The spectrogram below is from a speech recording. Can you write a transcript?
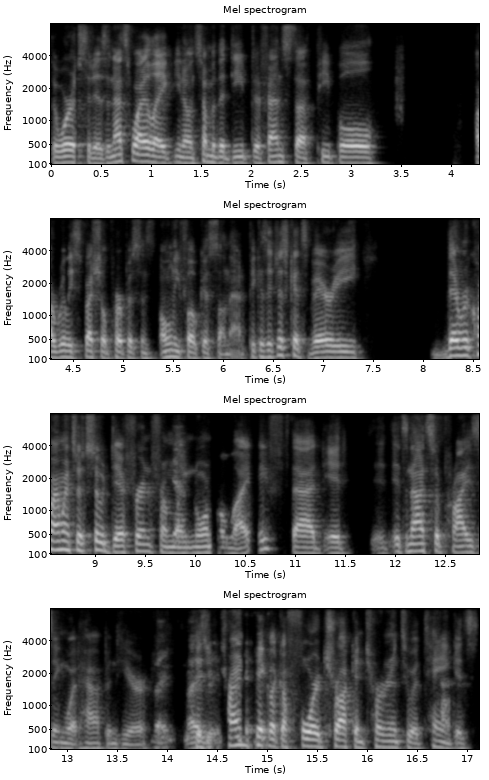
the worse it is. And that's why, like, you know, some of the deep defense stuff, people are really special purpose and only focus on that because it just gets very their requirements are so different from yeah. like normal life that it, it, it's not surprising what happened here. Right. Because you're trying to take like a Ford truck and turn it into a tank. It's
